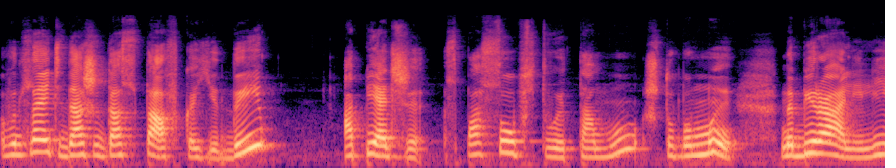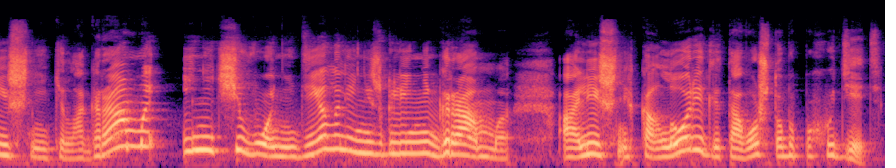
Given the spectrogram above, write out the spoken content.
Вы знаете, даже доставка еды, опять же, способствует тому, чтобы мы набирали лишние килограммы и ничего не делали, не жгли ни грамма а, лишних калорий для того, чтобы похудеть.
